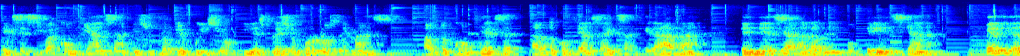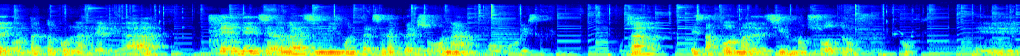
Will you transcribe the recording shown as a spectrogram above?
excesiva confianza en su propio juicio y desprecio por los demás, autoconfianza, autoconfianza exagerada, tendencia a la omnipotencia, pérdida de contacto con la realidad, tendencia a hablar a sí mismo en tercera persona o este, usar esta forma de decir nosotros. ¿no? Eh,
